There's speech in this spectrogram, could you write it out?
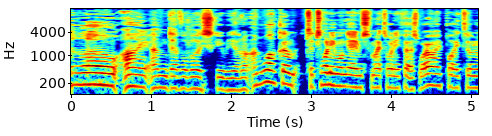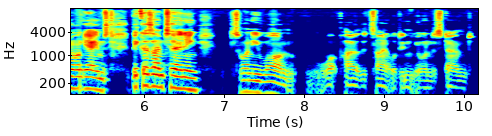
Hello, I am Devil Boy Scooby Ono, and welcome to 21 Games for my 21st, where I play 21 games because I'm turning 21. What part of the title didn't you understand?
